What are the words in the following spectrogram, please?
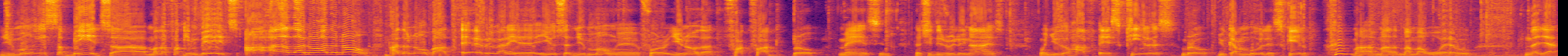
Jumon is a bitch, uh, motherfucking bitch. Ah, I, I, don't know, I don't know, I don't know, but everybody uh, used Jumon uh, for, you know that? Fuck, fuck, bro. Amazing. That shit is really nice. When you don't have uh, skills, bro, you can build a skill. Mamá huevo. Anda ya,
